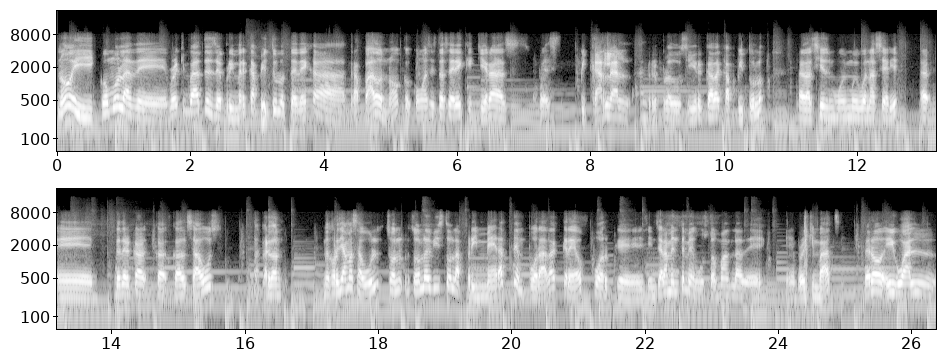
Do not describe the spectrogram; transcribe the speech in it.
No, y cómo la de Breaking Bad desde el primer capítulo te deja atrapado, ¿no? Cómo es esta serie que quieras, pues, picarle al, reproducir cada capítulo. La verdad sí es muy, muy buena serie. Eh, Better Call Saul, ah, perdón, Mejor llama Saúl. Solo, he visto la primera temporada, creo, porque sinceramente me gustó más la de eh, Breaking Bad. Pero igual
